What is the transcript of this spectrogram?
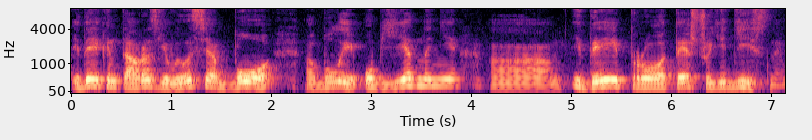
Ідея кентавра з'явилася, бо були об'єднані ідеї про те, що є дійсним.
